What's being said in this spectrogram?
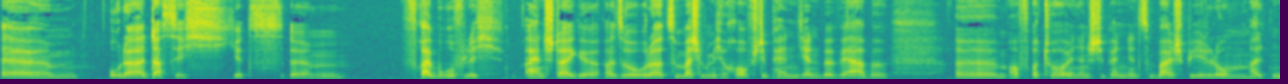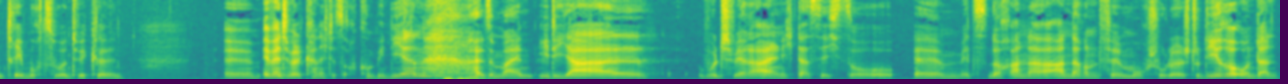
Ähm, oder dass ich jetzt ähm, freiberuflich einsteige. Also, oder zum Beispiel mich auch auf Stipendien bewerbe, ähm, auf AutorInnen-Stipendien zum Beispiel, um halt ein Drehbuch zu entwickeln. Ähm, eventuell kann ich das auch kombinieren. Also mein Idealwunsch wäre eigentlich, dass ich so ähm, jetzt noch an einer anderen Filmhochschule studiere und dann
